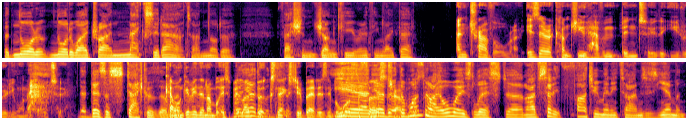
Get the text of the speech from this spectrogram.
but nor, do- nor do I try and max it out. I'm not a fashion junkie or anything like that. And travel, right? Is there a country you haven't been to that you'd really want to go to? There's a stack of them. Come on, and- give me the number. It's a bit Well, like yeah, the- books next to your bed, isn't it? But yeah, what's the first yeah. The, the one that I always list, uh, and I've said it far too many times, is Yemen.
